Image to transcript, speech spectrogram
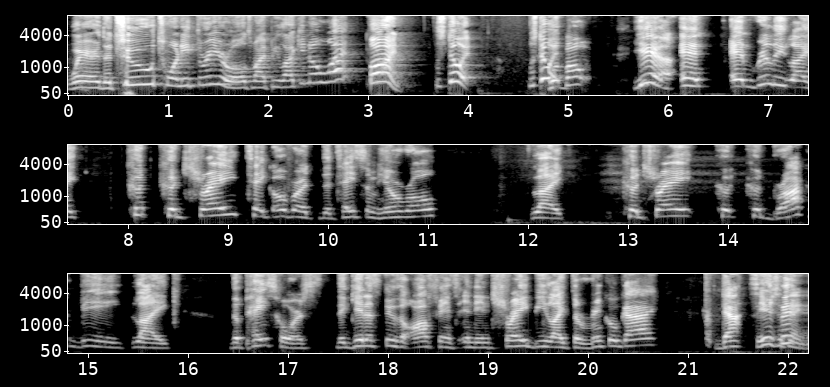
where the two 23 year olds might be like, you know what? Fine. Let's do it. Let's do We're it. both, yeah, and and really like, could could Trey take over the Taysom Hill role? Like, could Trey could could Brock be like the pace horse to get us through the offense, and then Trey be like the wrinkle guy? Down, So here's the thing.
